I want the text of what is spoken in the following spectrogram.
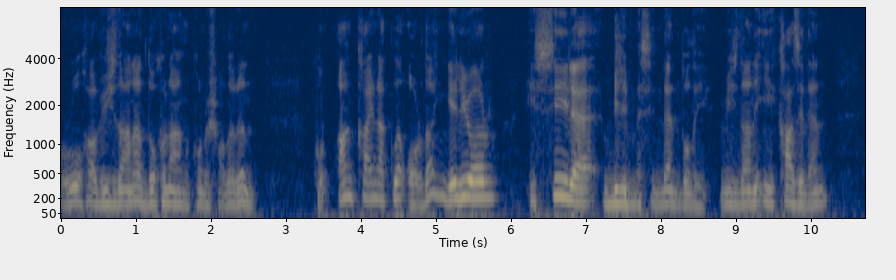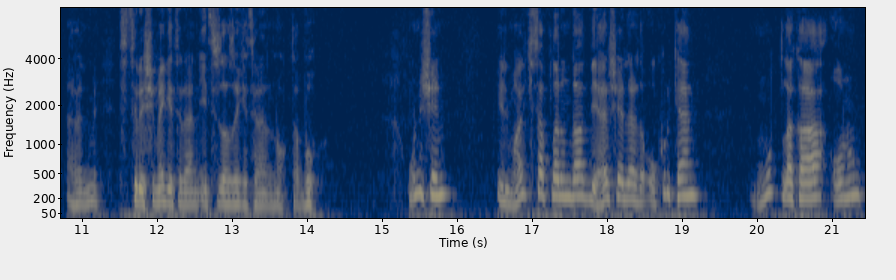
ruha, vicdana dokunan konuşmaların Kur'an kaynaklı oradan geliyor hissiyle bilinmesinden dolayı vicdanı ikaz eden, efendim, titreşime getiren, itizaza getiren nokta bu. Onun için ilmihal kitaplarında diğer şeylerde okurken mutlaka onun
